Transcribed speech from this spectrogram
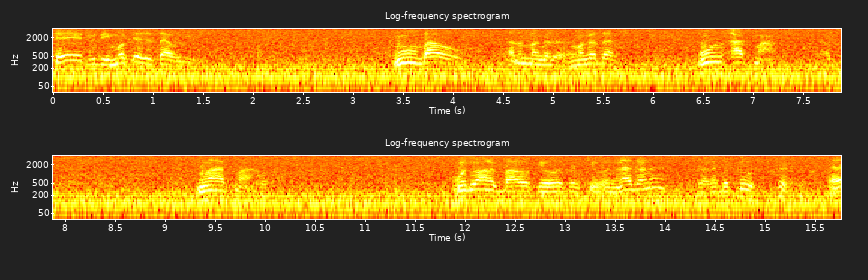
છે સુધી મોક્ષે જતા હું બાવો અને મંગળ મંગળદાસ. હું આત્મા. હું આત્મા. હું જાણ બાવો કેવો કેવો ના જાણે? જાણે બધું. હે?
